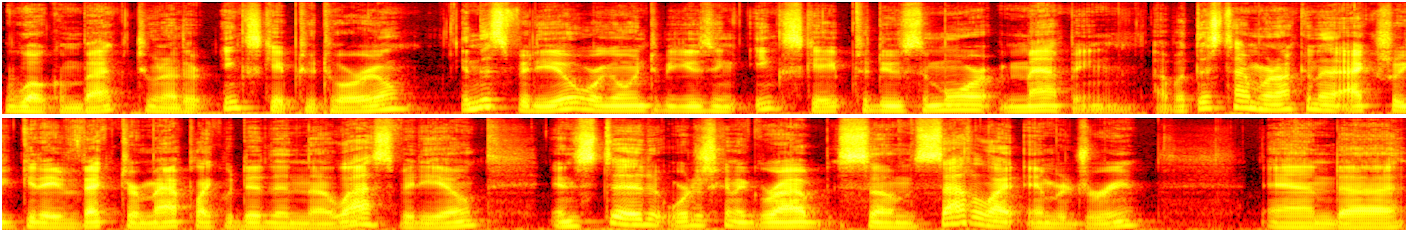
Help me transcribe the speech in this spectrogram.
Welcome back to another Inkscape tutorial. In this video we're going to be using Inkscape to do some more mapping, uh, but this time we're not going to actually get a vector map like we did in the last video. Instead we're just going to grab some satellite imagery and uh,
